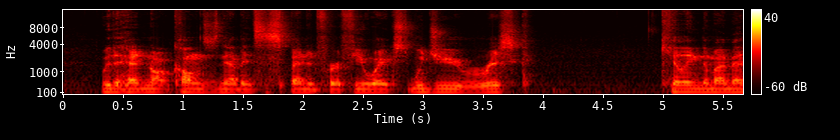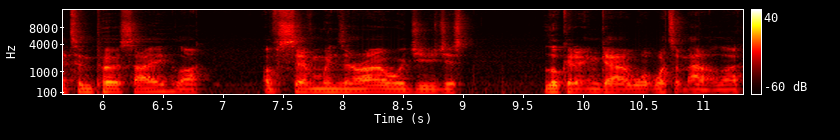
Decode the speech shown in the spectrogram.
with a head knock, Collins has now been suspended for a few weeks. Would you risk killing the momentum per se, like of seven wins in a row, or would you just look at it and go, "What's it matter?" Like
